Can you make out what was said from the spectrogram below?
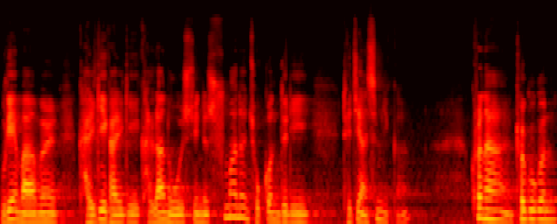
우리의 마음을 갈기갈기 갈라놓을 수 있는 수많은 조건들이 되지 않습니까? 그러나 결국은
